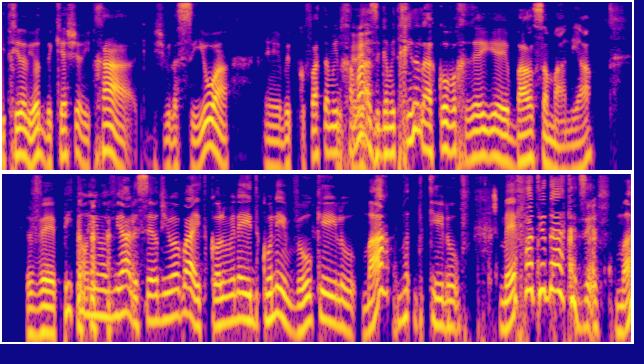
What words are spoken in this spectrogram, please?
התחילה להיות בקשר איתך בשביל הסיוע אה, בתקופת המלחמה, okay. אוקיי. אז היא גם התחילה לעקוב אחרי בר סמניה. ופתאום היא מביאה לסרג'י בבית כל מיני עדכונים, והוא כאילו, מה? כאילו, מאיפה את יודעת את זה? מה?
